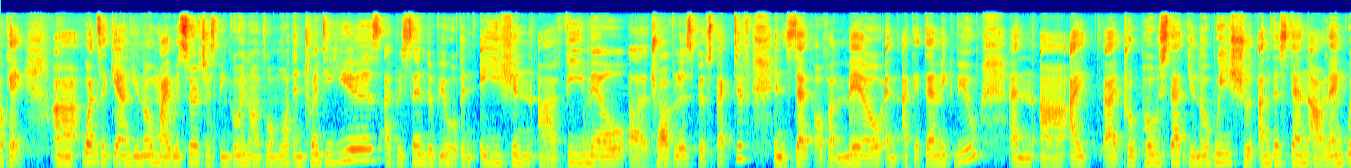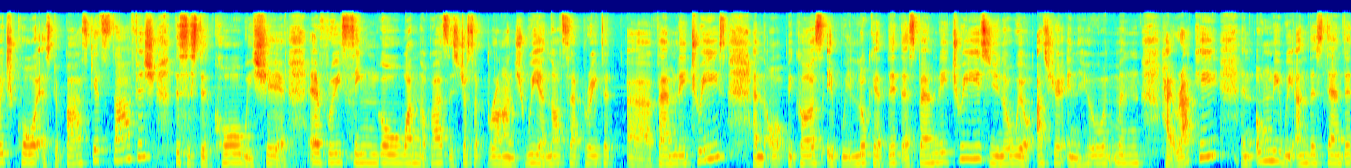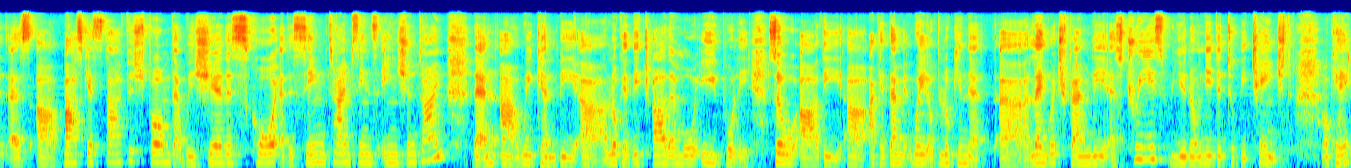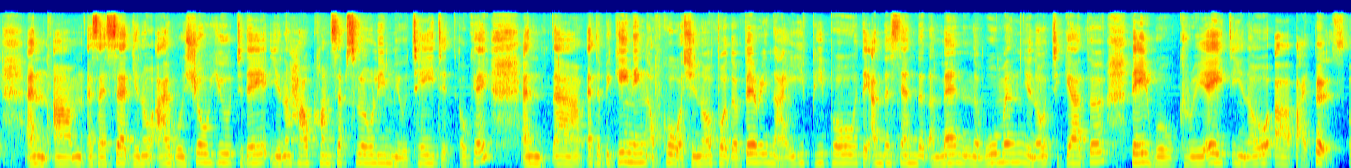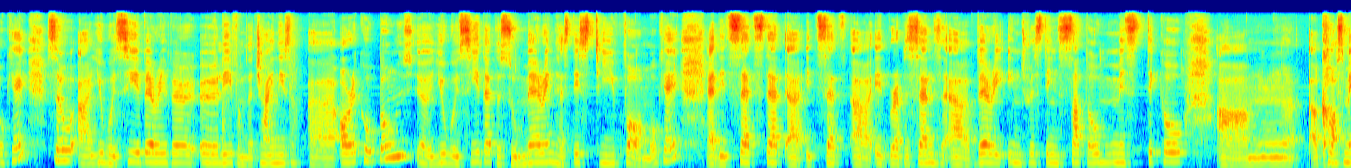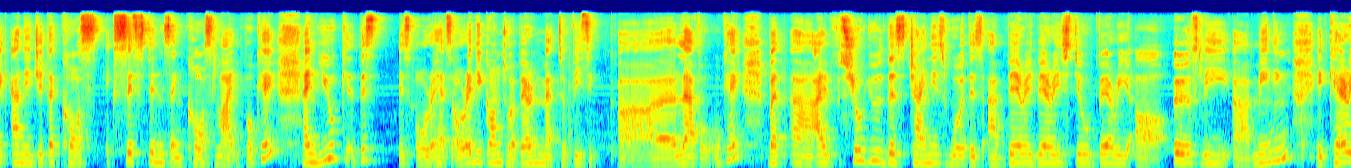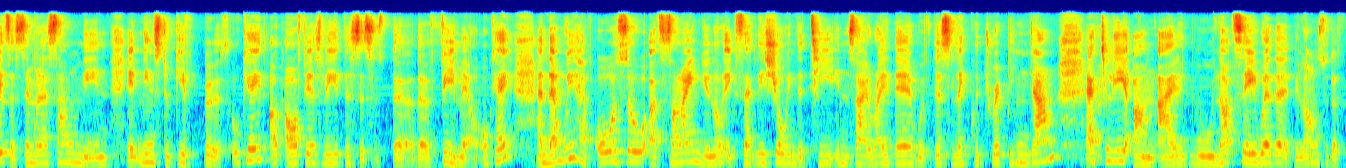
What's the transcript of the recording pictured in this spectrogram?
Okay, uh, once again, you know, my research has been going on for more than 20 years. I present the view of an Asian uh, female uh, traveler's perspective instead of a male and academic view. And uh, I, I propose that, you know, we should understand our language core as the basket starfish. This is the core we share. Every single one of us is just a branch. We are not separated uh, family trees. And all, because if we look at it as family trees, you know, we'll usher in human hierarchy, and only we understand it as a basket starfish form that we share this core at the same time since ancient time, then uh, we can be uh, look at each other more equally. So uh, the uh, academic way of looking at uh, language family as trees, you know, needed to be changed. Okay, and um, as I said, you know, I will show you today, you know, how concepts slowly mutated. Okay, and uh, at the beginning, of course, you know, for the very naive people, they understand that a man and a woman, you know, together, they will create, you know, uh, by birth. Okay, so uh, you will see very very early from the Chinese uh, oracle bones, uh, you will see that the Sumerian has this T form. Okay, and it says that uh, it says uh, it represents a very interesting, subtle, mystical, um, cosmic energy that cause existence and cause life. Okay, and you this is already has already gone to a very metaphysical uh, level okay? But uh, I've showed you this Chinese word is a very very still very uh, earthly uh, meaning. It carries a similar sound mean. It means to give birth okay? Obviously this is uh, the female okay? And then we have also a sign you know exactly showing the T inside right there with this liquid dripping down. Actually um I will not say whether it belongs to the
